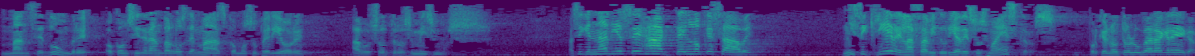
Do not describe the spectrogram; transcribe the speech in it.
mansedumbre o considerando a los demás como superiores a vosotros mismos. Así que nadie se jacte en lo que sabe, ni siquiera en la sabiduría de sus maestros, porque en otro lugar agrega,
